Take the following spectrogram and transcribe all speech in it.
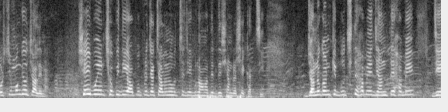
পশ্চিমবঙ্গেও চলে না। সেই বইয়ের ছবি দিয়ে অপপ্রচার চালানো হচ্ছে যেগুলো আমাদের দেশে আমরা শেখাচ্ছি। জনগণকে বুঝতে হবে, জানতে হবে যে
